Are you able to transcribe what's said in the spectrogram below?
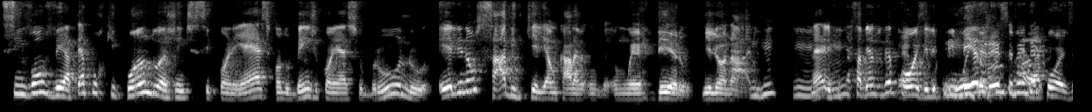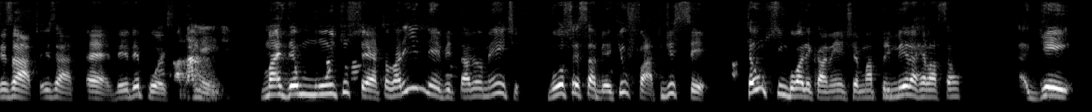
se envolver. Até porque quando a gente se conhece, quando o Benji conhece o Bruno, ele não sabe que ele é um cara, um, herdeiro milionário. Uhum, uhum, né? Ele fica uhum. sabendo depois. É. Ele primeiro. O interesse veio depois, exato, exato. É, veio depois. Exatamente. Mas deu muito certo. Agora, inevitavelmente, você saber que o fato de ser tão simbolicamente, uma primeira relação eh, gay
